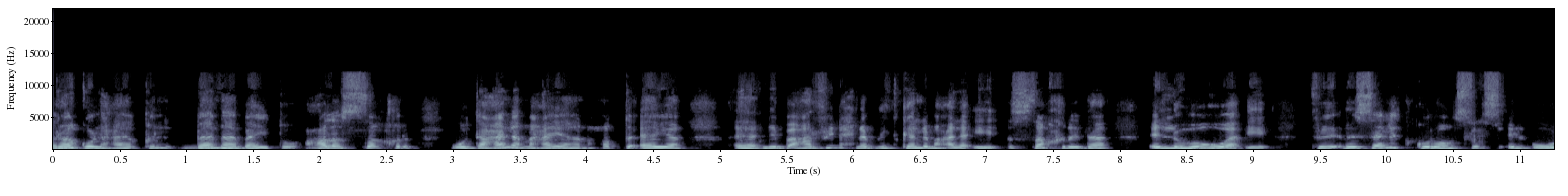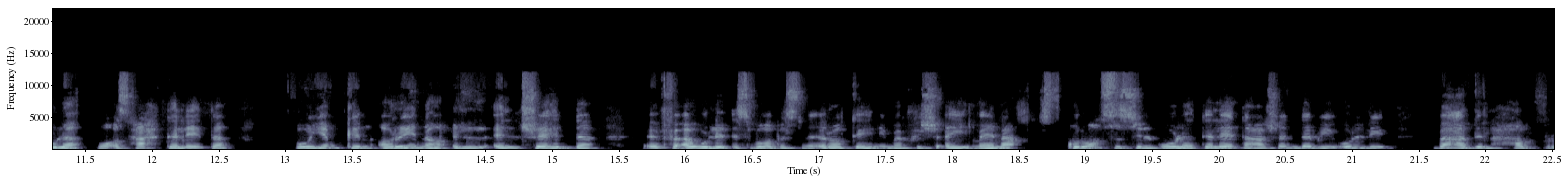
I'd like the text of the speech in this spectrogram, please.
رجل عاقل بنى بيته على الصخر وتعالى معايا هنحط آية آه نبقى عارفين إحنا بنتكلم على إيه. الصخر ده اللي هو إيه؟ في رسالة كورنثوس الأولى وأصحاح ثلاثة ويمكن قرينا الشاهد ده في أول الأسبوع بس نقراه تاني ما فيش أي مانع. كورنثوس الأولى ثلاثة عشان ده بيقول لي بعد الحفر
